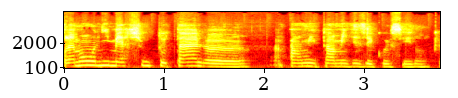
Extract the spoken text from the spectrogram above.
vraiment en immersion totale parmi parmi des Écossais. Donc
